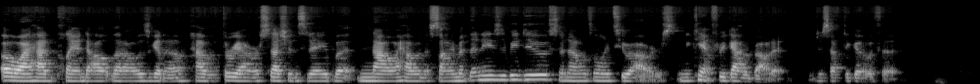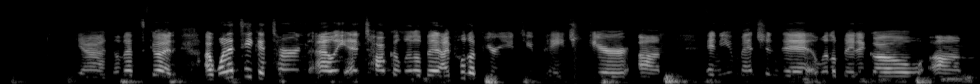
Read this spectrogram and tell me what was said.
oh, I had planned out that I was gonna have a three-hour session today, but now I have an assignment that needs to be due, so now it's only two hours, and you can't freak out about it. You just have to go with it. Yeah, no, that's good. I want to take a turn, Ellie, and talk a little bit. I pulled up your YouTube page here, um, and you mentioned it a little bit ago. Um,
